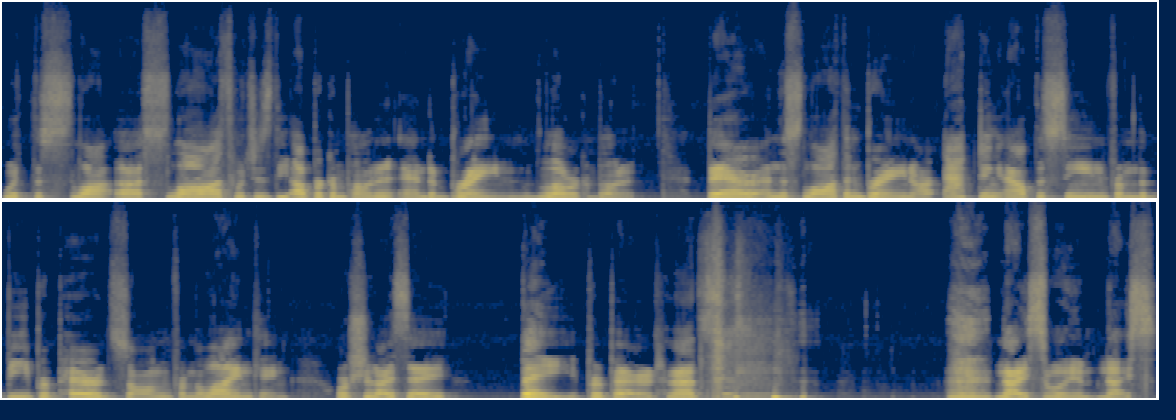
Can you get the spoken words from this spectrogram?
With the slo- uh, sloth, which is the upper component, and a brain, the lower component. Bear and the sloth and brain are acting out the scene from the Be Prepared song from The Lion King. Or should I say, Bay Prepared? That's. nice, William. Nice.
